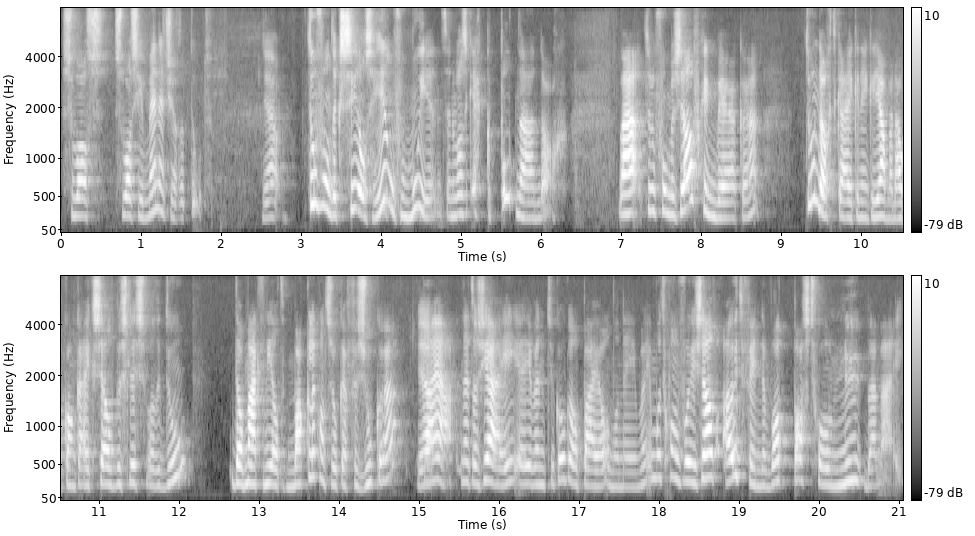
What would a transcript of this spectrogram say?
zoals, zoals je manager het doet. Ja. Toen vond ik sales heel vermoeiend en dan was ik echt kapot na een dag. Maar toen ik voor mezelf ging werken, toen dacht ik eigenlijk in ja, maar nou kan ik eigenlijk zelf beslissen wat ik doe. Dat maakt het niet altijd makkelijk, want het is ook even zoeken. Ja. Nou ja, net als jij, je bent natuurlijk ook al een paar jaar ondernemer. Je moet gewoon voor jezelf uitvinden wat past gewoon nu bij mij.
